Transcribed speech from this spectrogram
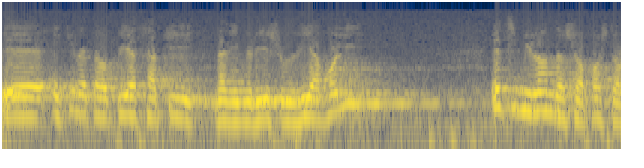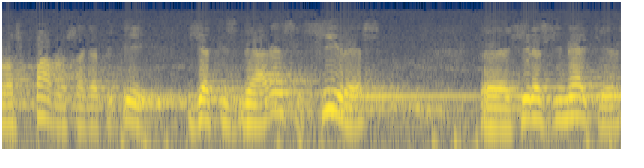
ε, εκείνα τα οποία θα πει να δημιουργήσουν διαβολή. Έτσι μιλώντας ο Απόστολος Παύλος αγαπητοί για τις νεαρές χείρες ε, χείρες γυναίκες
